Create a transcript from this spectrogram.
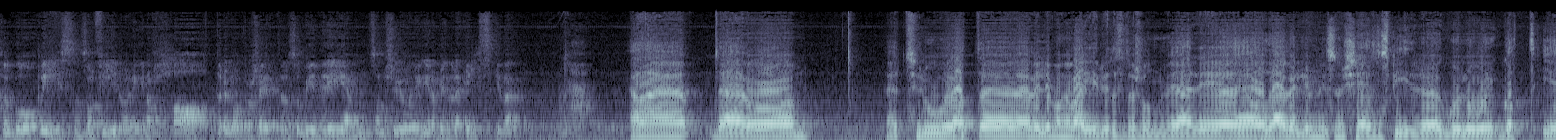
som går på isen som fireåringer og hater å gå på skøyter, og så begynner de igjen som sjuåringer og begynner å elske det. Ja, det er jo Jeg tror at det er veldig mange veier ut av situasjonen vi er i. Og det er veldig mye som skjer som spirer og gror godt i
